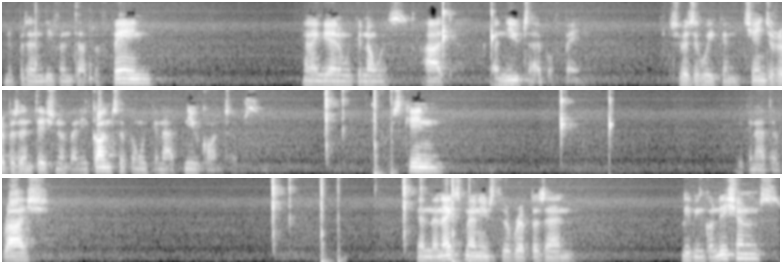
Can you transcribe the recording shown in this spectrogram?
can represent different types of pain, and again we can always add a new type of pain. So basically we can change the representation of any concept and we can add new concepts. For skin, we can add a rash. Then the next menu is to represent living conditions.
